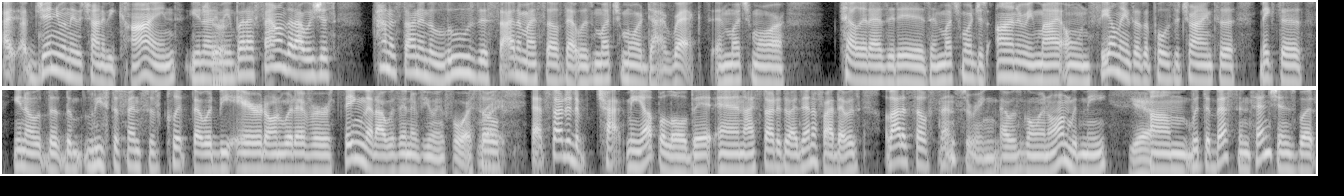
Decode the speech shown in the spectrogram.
I, I genuinely was trying to be kind, you know what I mean. But I found that I was just kind of starting to lose this side of myself that was much more direct and much more tell it as it is and much more just honoring my own feelings as opposed to trying to make the you know the, the least offensive clip that would be aired on whatever thing that I was interviewing for so Right. that started to trap me up a little bit and I started to identify there was a lot of self-censoring that was going on with me Yeah. um, with the best intentions but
